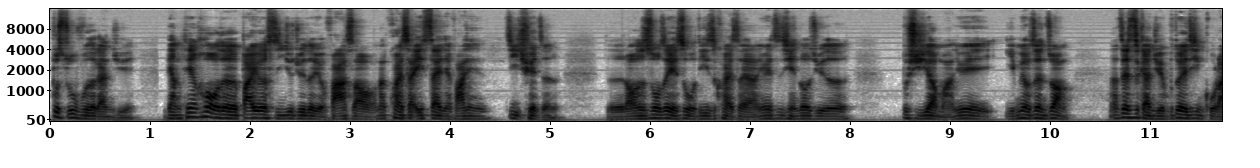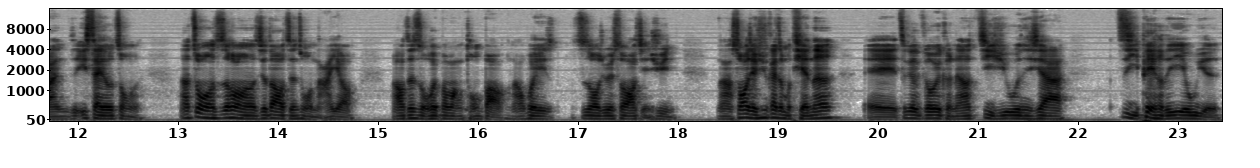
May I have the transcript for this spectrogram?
不舒服的感觉。两天后的八月二十一就觉得有发烧，那快筛一筛才发现自己确诊。呃老实说这也是我第一次快筛啊，因为之前都觉得不需要嘛，因为也没有症状。那这次感觉不对劲，果然一筛就中了。那中了之后呢，就到诊所拿药，然后诊所会帮忙通报，然后会之后就会收到简讯。那收到简讯该怎么填呢？诶，这个各位可能要继续问一下。自己配合的业务员，因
